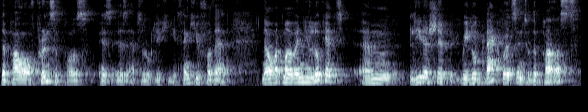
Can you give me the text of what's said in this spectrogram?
the power of principles is, is absolutely key. Thank you for that. Now, Ottmar, when you look at um, leadership, we look backwards into the past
